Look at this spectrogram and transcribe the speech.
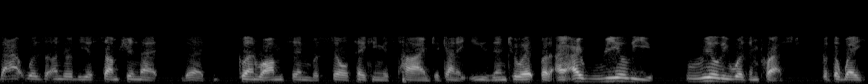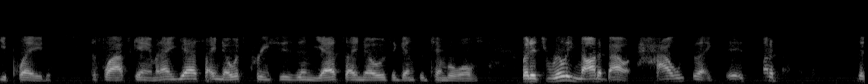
that was under the assumption that, that Glenn Robinson was still taking his time to kind of ease into it. But I, I really, really was impressed with the way he played this last game. And I, yes, I know it's preseason. Yes, I know it's against the Timberwolves, but it's really not about how like it's not about the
